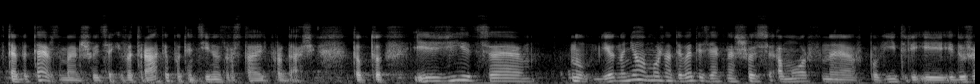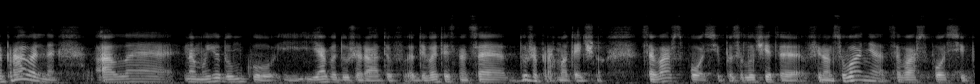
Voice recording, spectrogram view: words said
в тебе теж зменшуються і витрати потенційно зростають продажі. Тобто ESG – це. Ну, на нього можна дивитися як на щось аморфне в повітрі і, і дуже правильне, але на мою думку, я би дуже радив дивитись на це дуже прагматично. Це ваш спосіб залучити фінансування, це ваш спосіб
